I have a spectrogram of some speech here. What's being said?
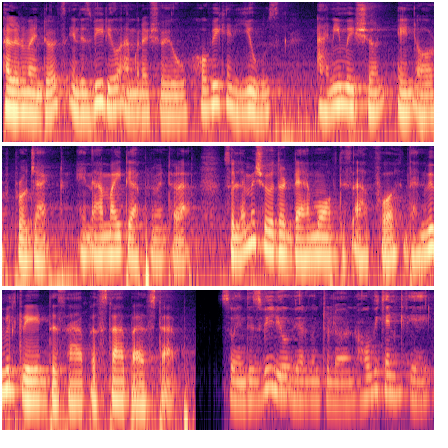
Hello inventors, in this video I'm going to show you how we can use animation in our project in MIT App Inventor app. So let me show you the demo of this app first then we will create this app step by step. So in this video we are going to learn how we can create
